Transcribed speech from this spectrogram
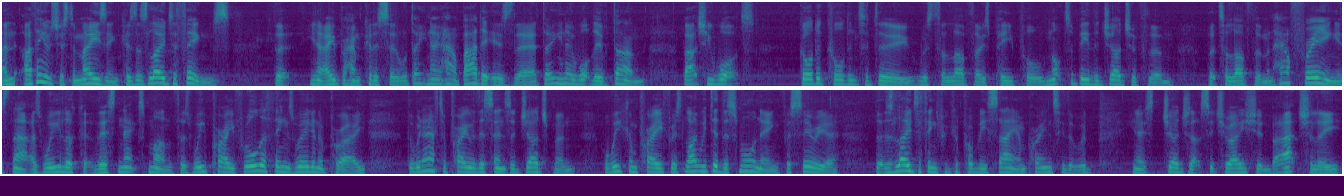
And I think it was just amazing because there's loads of things that you know Abraham could have said, "Well, don't you know how bad it is there? Don't you know what they've done?" But actually, what God had called him to do was to love those people, not to be the judge of them, but to love them. And how freeing is that as we look at this next month, as we pray for all the things we're going to pray, that we don't have to pray with a sense of judgment, but we can pray for, like we did this morning for Syria, that there's loads of things we could probably say and pray into that would, you know, judge that situation. But actually,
